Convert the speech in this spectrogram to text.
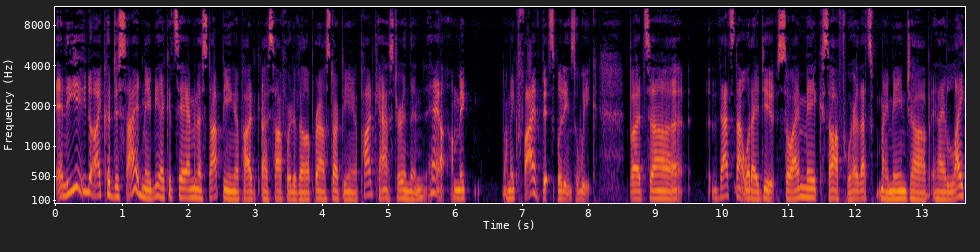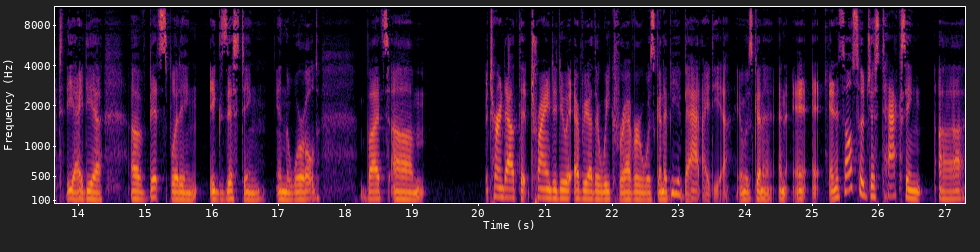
and you know, I could decide maybe I could say I'm going to stop being a, pod, a software developer. I'll start being a podcaster, and then hey, I'll make I'll make five Bitsplittings a week. But uh, that's not what I do. So I make software. That's my main job, and I liked the idea of Bitsplitting existing in the world. But um, it turned out that trying to do it every other week forever was going to be a bad idea. It was going to, and, and, and it's also just taxing, uh,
